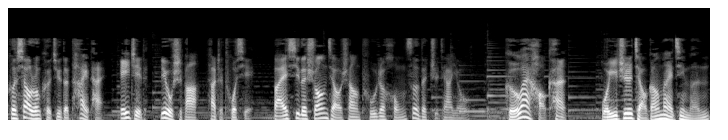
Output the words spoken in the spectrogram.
和笑容可掬的太太，aged 六十八，踏着拖鞋，白皙的双脚上涂着红色的指甲油，格外好看。我一只脚刚迈进门，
